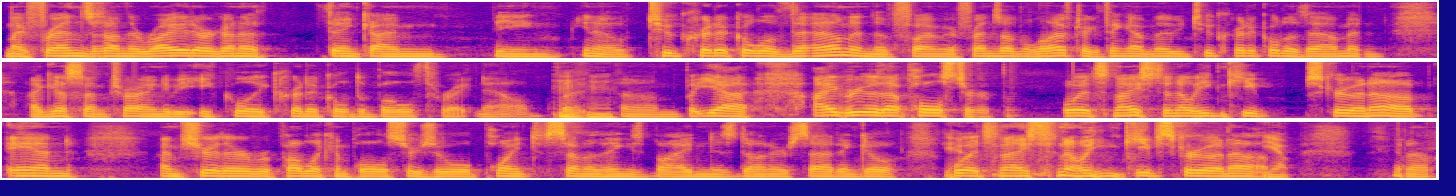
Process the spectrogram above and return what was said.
my friends on the right are going to think I'm being you know too critical of them, and the my friends on the left I think I'm maybe too critical to them, and I guess I'm trying to be equally critical to both right now. But mm-hmm. um, but yeah, I agree with that pollster. Boy, it's nice to know he can keep screwing up, and I'm sure there are Republican pollsters who will point to some of the things Biden has done or said and go, "Boy, it's nice to know he can keep screwing up." Yep. You know.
